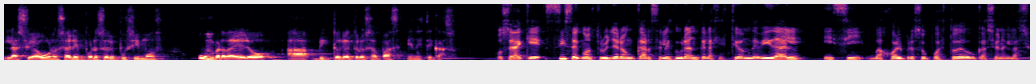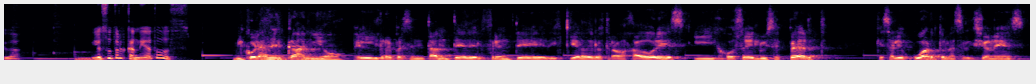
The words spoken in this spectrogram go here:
la ciudad de Buenos Aires, por eso le pusimos un verdadero a Victoria Tolosa Paz en este caso. O sea que sí se construyeron cárceles durante la gestión de Vidal y sí bajó el presupuesto de educación en la ciudad. ¿Y los otros candidatos? Nicolás del Caño, el representante del Frente de Izquierda de los Trabajadores, y José Luis Espert, que salió cuarto en las elecciones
